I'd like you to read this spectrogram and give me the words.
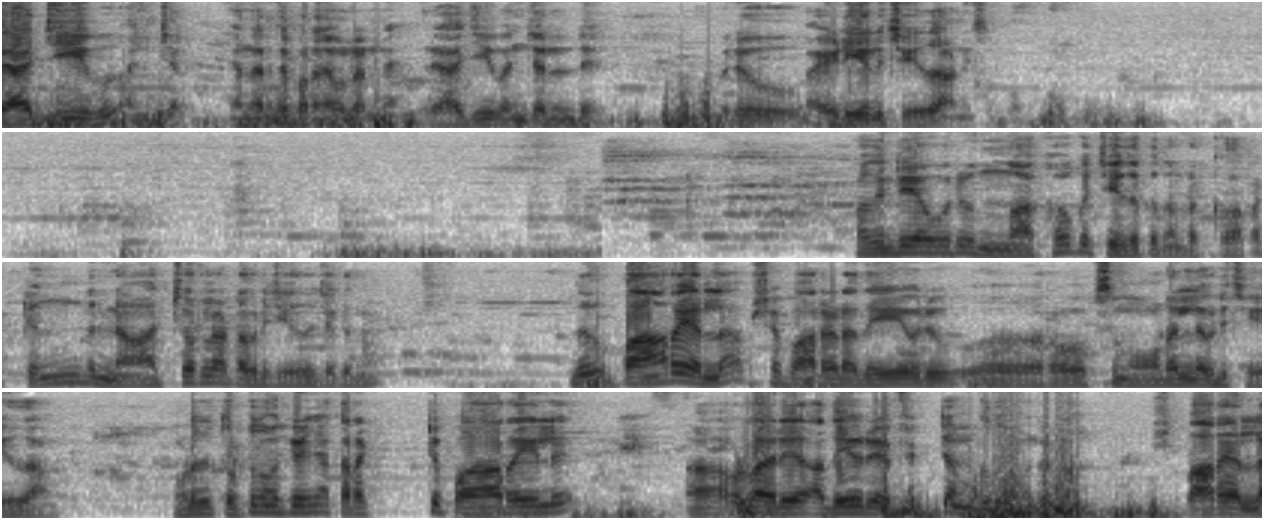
രാജീവ് അഞ്ചൽ. ഞാൻ നേരത്തെ പറഞ്ഞ പോലെ തന്നെ രാജീവ് അഞ്ചലിന്റെ ഒരു ഐഡിയയിൽ ചെയ്തതാണ് ഈ സംഭവം. അതിന്റെ ആ ഒരു നഖമൊക്കെ ചെയ്തേക്കുന്നുണ്ട്. കറക്റ്റ് എന്ത് നാച്ചുറലായിട്ട് അവർ ചെയ്ത് വെച്ചേക്കുന്നത് ഇത് പാറയല്ല പക്ഷേ പാറയുടെ അതേ ഒരു റോക്സ് മോഡലിൽ അവർ ചെയ്തതാണ്. നമ്മളിത് തൊട്ട് നോക്കി കഴിഞ്ഞാൽ കറക്റ്റ് പാറയിൽ ഉള്ള ഒരു അതേ ഒരു എഫക്റ്റ് നമുക്ക് തോന്നും കേട്ടോ. പക്ഷെ പാറയല്ല.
